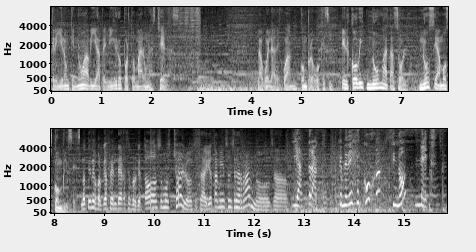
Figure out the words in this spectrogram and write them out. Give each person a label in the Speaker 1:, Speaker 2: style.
Speaker 1: Creyeron que no había peligro por tomar unas chelas. La abuela de Juan comprobó que sí. El COVID no mata solo. No seamos cómplices.
Speaker 2: No tiene por qué ofenderse porque todos somos cholos. O sea, yo también soy serrano. O sea.
Speaker 3: Y atraco. Que me deje coja. Si no, next.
